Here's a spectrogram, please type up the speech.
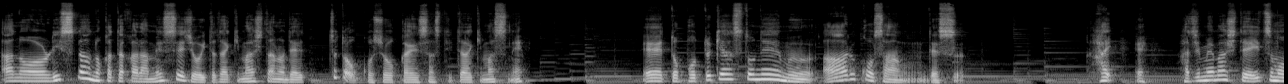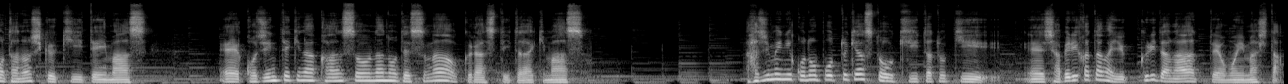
あのリスナーの方からメッセージをいただきましたのでちょっとご紹介させていただきますね。えっ、とポッドキャストネーム R 子さんです。はい。えはじめましていつも楽しく聞いています、えー、個人的な感想なのですが送らせていただきます。はじめにこのポッドキャストを聞いた時喋、えー、り方がゆっくりだなって思いました。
